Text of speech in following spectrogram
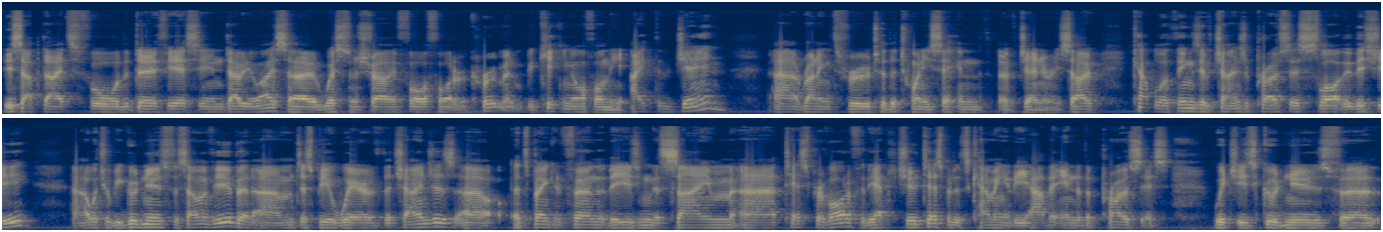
this update's for the DFS in WA, so Western Australia firefighter recruitment will be kicking off on the 8th of Jan, uh, running through to the 22nd of January. So a couple of things have changed the process slightly this year uh, which will be good news for some of you, but um, just be aware of the changes. Uh, it's been confirmed that they're using the same uh, test provider for the aptitude test, but it's coming at the other end of the process, which is good news for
